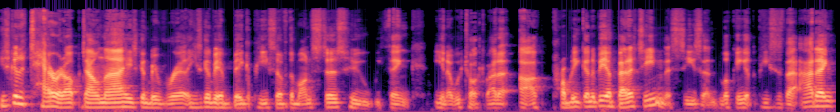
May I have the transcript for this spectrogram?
He's going to tear it up down there. He's going to be real. He's going to be a big piece of the monsters, who we think you know we've talked about it are probably going to be a better team this season. Looking at the pieces they're adding,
